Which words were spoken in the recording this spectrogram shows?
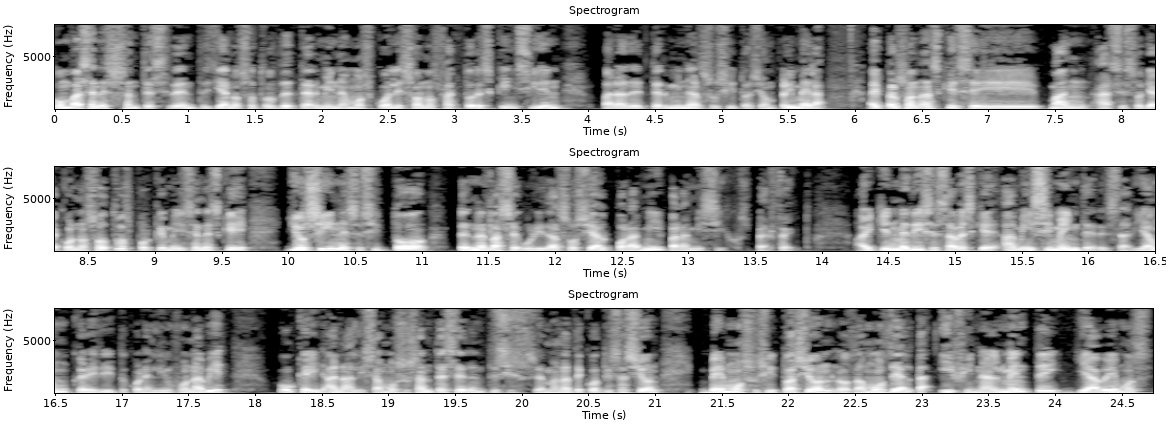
con base en esos antecedentes ya nosotros determinamos cuáles son los factores que inciden para determinar su situación. Primera, hay personas que se van a asesoría con nosotros porque me dicen es que yo sí necesito tener la seguridad social para mí y para mis hijos. Perfecto. Hay quien me dice, ¿sabes qué? A mí sí me interesaría un crédito con el Infonavit. Ok, analizamos sus antecedentes y sus semanas de cotización, vemos su situación, los damos de alta y finalmente ya vemos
